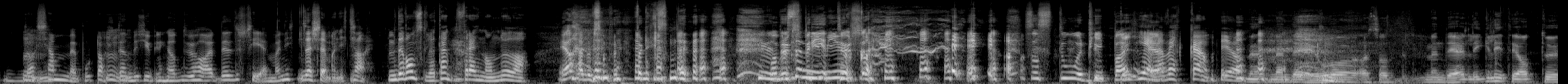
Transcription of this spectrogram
da kommer bort alt den bekymringa du har. Det, ser man ikke. Det ser man ikke. Nei. Men det er vanskelig å tenke på fregnene nå, da. Ja. Jeg bruker, for liksom. Må bruke sprittusj. Så storpipper. Pippi hele vekken. Ja. Men, men det er jo altså, Men det ligger litt i at du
